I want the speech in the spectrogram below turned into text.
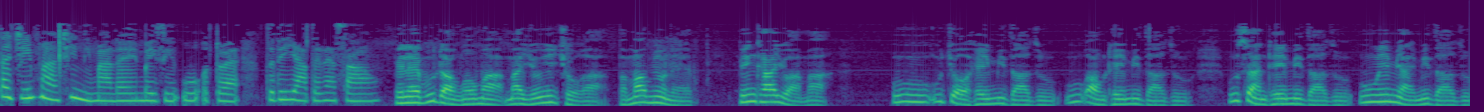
တိုက်ကြီးမှရှိနေမှလဲမိတ်စဉ်ဦးအတွက်တတိယတဲ့လက်ဆောင် ပင်လယ်ဘူးတောင်ကုန်းမှ မယွန်းကြီးချိုကဗမောက်မြို့နယ် ပင်းခါရွာမှ ဦးဦး ဦးကျော်ဟိန်မိသားစု ဦးအောင်ထေးမိသားစု ဦးစံထေးမိသားစု ဦးဝင်းမြိုင်မိသားစု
